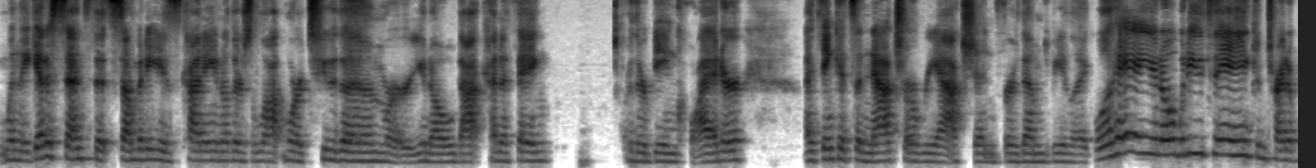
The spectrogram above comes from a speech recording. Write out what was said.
when they get a sense that somebody is kind of, you know, there's a lot more to them or, you know, that kind of thing, or they're being quieter, I think it's a natural reaction for them to be like, well, hey, you know, what do you think? And try to,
